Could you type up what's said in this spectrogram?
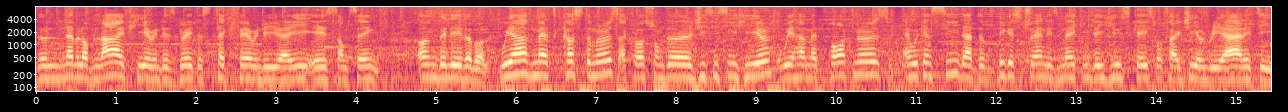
The level of life here in this greatest tech fair in the UAE is something unbelievable. We have met customers across from the GCC here. We have met partners and we can see that the biggest trend is making the use case for 5G a reality,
